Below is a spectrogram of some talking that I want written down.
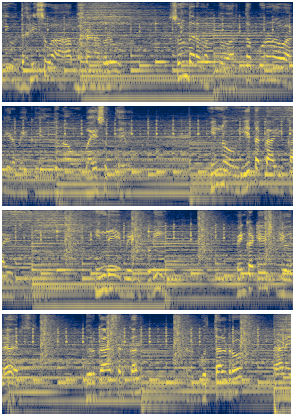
ನೀವು ಧರಿಸುವ ಆಭರಣಗಳು ಸುಂದರ ಮತ್ತು ಅರ್ಥಪೂರ್ಣವಾಗಿರಬೇಕು ಎಂದು ನಾವು ಬಯಸುತ್ತೇವೆ. ಇನ್ನು ಏತಕ್ಕಾಗಿ ಕಾಯುತ್ತೀವಿ ಹಿಂದೆ ಭೇಟಿ ಕೊಡಿ Venkatesh jewellers. Durga circle Guttal road Rane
